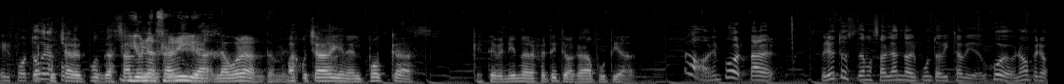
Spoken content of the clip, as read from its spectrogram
el Va a fotógrafo. escuchar el podcast Y una salida laboral también. Va a escuchar a alguien el podcast que esté vendiendo NFT y te va a cagar puteada. No, no importa. A ver, pero esto estamos hablando del punto de vista videojuego, ¿no? Pero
